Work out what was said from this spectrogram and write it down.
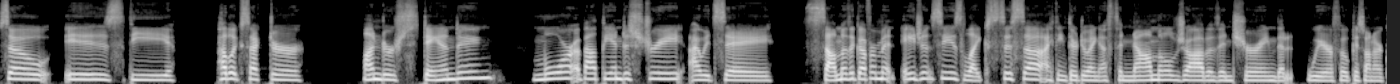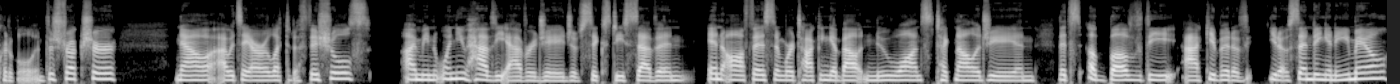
So, is the public sector understanding more about the industry. I would say some of the government agencies, like CISA, I think they're doing a phenomenal job of ensuring that we're focused on our critical infrastructure. Now, I would say our elected officials. I mean, when you have the average age of 67 in office and we're talking about nuanced technology and that's above the acumen of, you know, sending an email,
